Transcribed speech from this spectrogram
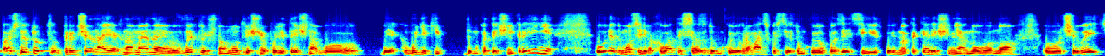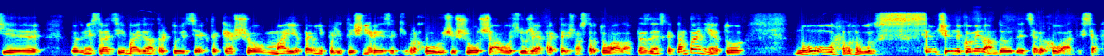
Бачите, тут причина, як на мене, виключно внутрішньополітична, бо як в будь-якій демократичній країні уряд мусить рахуватися з думкою громадськості, з думкою опозиції. Відповідно, таке рішення, ну воно вочевидь е, в адміністрації Байдена трактується як таке, що має певні політичні ризики, враховуючи, що у США ось уже практично стартувала президентська кампанія, то ну з цим чинником і нам доведеться рахуватися.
